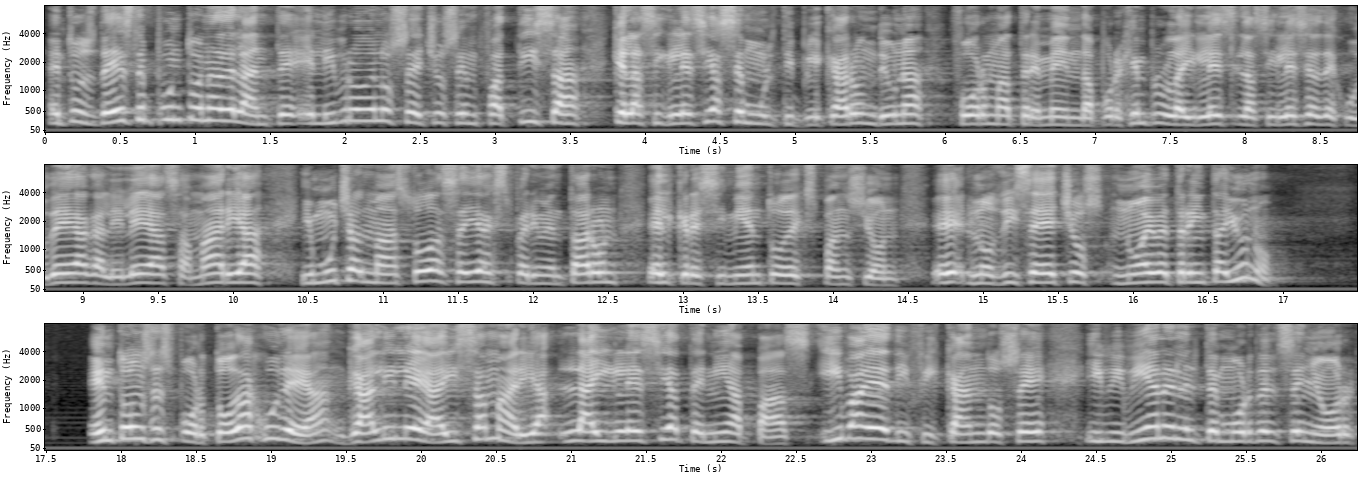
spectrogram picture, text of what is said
Entonces, de este punto en adelante, el libro de los Hechos enfatiza que las iglesias se multiplicaron de una forma tremenda. Por ejemplo, las iglesias de Judea, Galilea, Samaria y muchas más, todas ellas experimentaron el crecimiento de expansión. Eh, nos dice Hechos 9:31. Entonces por toda Judea, Galilea y Samaria la iglesia tenía paz, iba edificándose y vivían en el temor del Señor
